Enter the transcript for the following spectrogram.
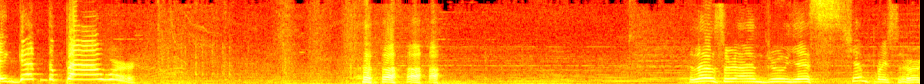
I got the power! Hello, Sir Andrew. Yes, syempre, sir.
